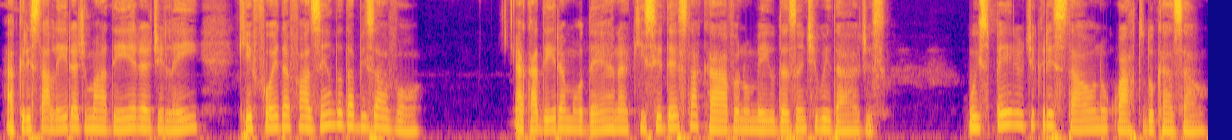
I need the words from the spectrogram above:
a cristaleira de madeira de lei que foi da fazenda da bisavó, a cadeira moderna que se destacava no meio das antiguidades, o espelho de cristal no quarto do casal.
